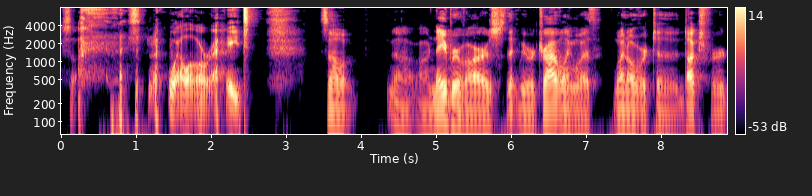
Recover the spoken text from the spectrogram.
So I said, "Well, all right." So uh, a neighbor of ours that we were traveling with went over to Duxford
